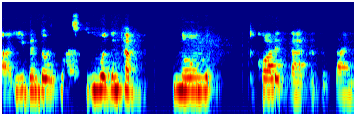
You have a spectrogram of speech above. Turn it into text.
uh, even though was, he wouldn't have known to call it that at the time.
